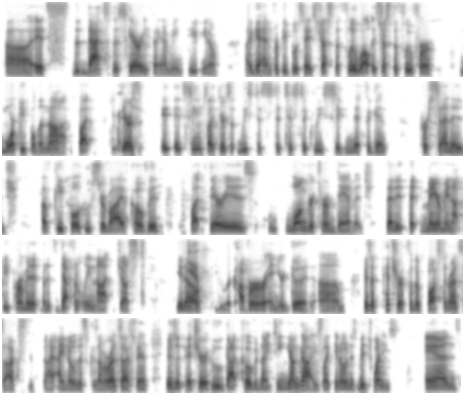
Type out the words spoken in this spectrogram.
uh, it's that's the scary thing. I mean, pe- you know, again, for people who say it's just the flu, well, it's just the flu for more people than not. But Right. there's it, it seems like there's at least a statistically significant percentage of people who survive COVID, but there is longer term damage that it that may or may not be permanent, but it's definitely not just you know Yeah. you recover and you're good. Um, there's a pitcher for the Boston Red Sox. I, I know this because I'm a Red Sox fan. There's a pitcher who got COVID 19, young guy. He's like you know in his mid 20s, and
